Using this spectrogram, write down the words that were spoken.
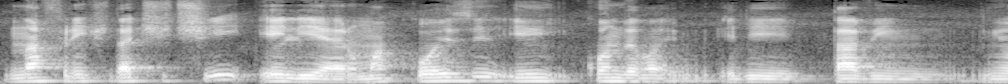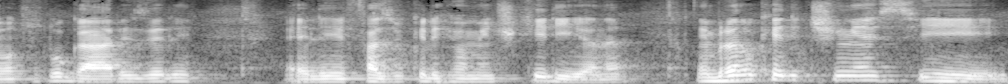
na frente da Titi ele era uma coisa e quando ela, ele estava em, em outros lugares ele, ele fazia o que ele realmente queria, né? Lembrando que ele tinha esse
